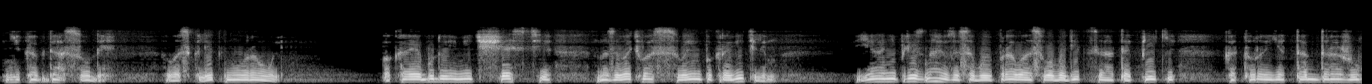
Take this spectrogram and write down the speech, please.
«Никогда, суды! — воскликнул Рауль. Пока я буду иметь счастье называть вас своим покровителем, я не признаю за собой право освободиться от опеки, которой я так дорожу.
